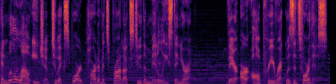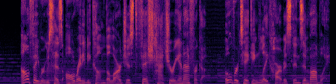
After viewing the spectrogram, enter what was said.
and will allow Egypt to export part of its products to the Middle East and Europe. There are all prerequisites for this. Al Fayruz has already become the largest fish hatchery in Africa, overtaking Lake Harvest in Zimbabwe,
